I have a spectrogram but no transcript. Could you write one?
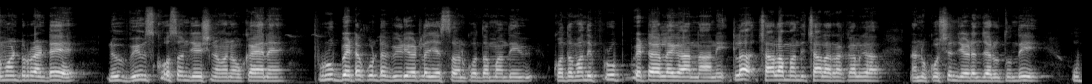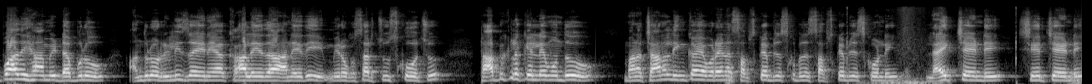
ఏమంటారు అంటే నువ్వు వ్యూస్ కోసం చేసినావని ఒక ఆయనే ప్రూఫ్ పెట్టకుండా వీడియో ఎట్లా చేస్తావని కొంతమంది కొంతమంది ప్రూఫ్ పెట్టాలిగా అన్న అని ఇట్లా చాలామంది చాలా రకాలుగా నన్ను క్వశ్చన్ చేయడం జరుగుతుంది. ఉపాధి హామీ డబ్బులు అందులో రిలీజ్ అయినాయా కాలేదా అనేది మీరు ఒకసారి చూసుకోవచ్చు. టాపిక్లోకి వెళ్ళే ముందు మన ఛానల్ ఇంకా ఎవరైనా సబ్స్క్రైబ్ చేసుకోకపోతే సబ్స్క్రైబ్ చేసుకోండి లైక్ చేయండి షేర్ చేయండి.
